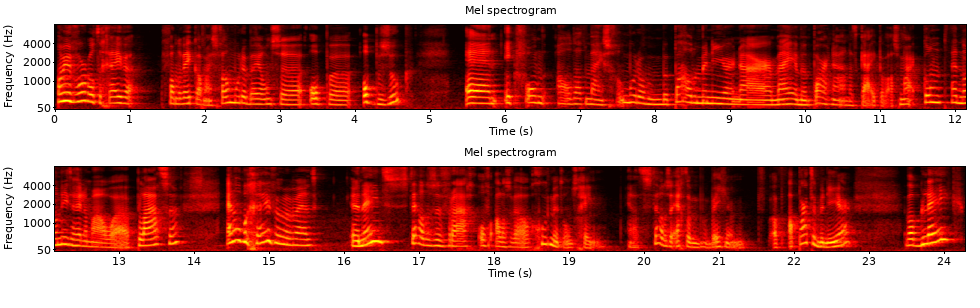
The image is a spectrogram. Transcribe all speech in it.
Om je een voorbeeld te geven, van de week kwam mijn schoonmoeder bij ons uh, op, uh, op bezoek. En ik vond al dat mijn schoonmoeder op een bepaalde manier naar mij en mijn partner aan het kijken was. Maar ik kon het nog niet helemaal uh, plaatsen. En op een gegeven moment, ineens stelde ze de vraag of alles wel goed met ons ging. En dat stelde ze echt een, een beetje op aparte manier. Wat bleek,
